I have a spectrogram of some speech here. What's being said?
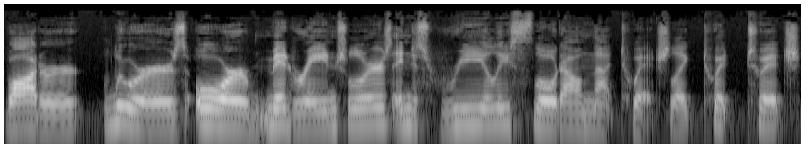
water lures or mid-range lures and just really slow down that twitch. Like twitch twitch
